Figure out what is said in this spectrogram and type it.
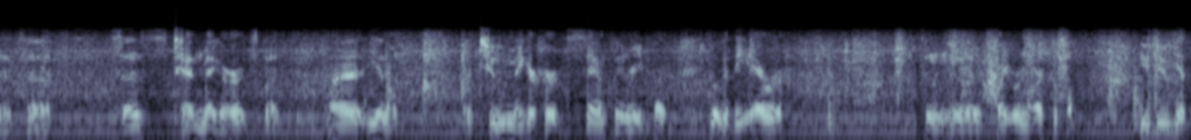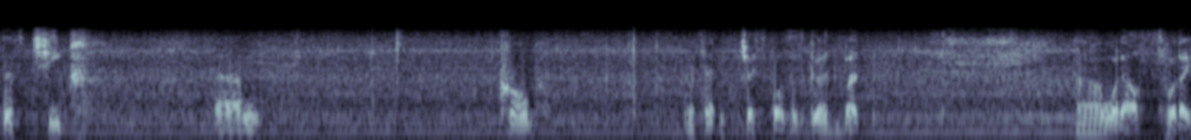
It uh, says 10 megahertz but uh, you know a 2 megahertz sampling rate but look at the error. It's uh, quite remarkable. You do get this cheap um, probe with it which I suppose is good but uh, what else would I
